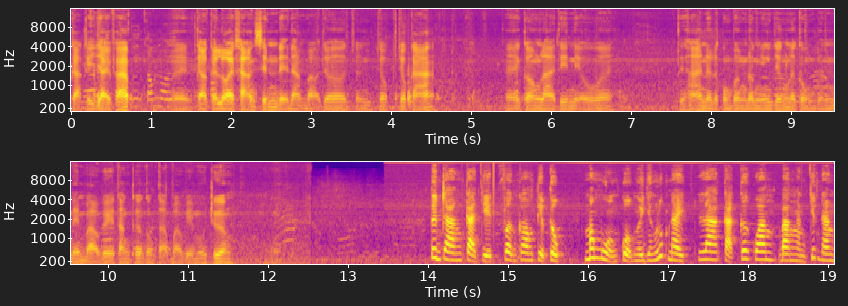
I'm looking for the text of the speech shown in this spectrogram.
các cái giải pháp, ờ, các cái loại kháng sinh để đảm bảo cho cho cho cá. Ờ, còn lại thì nếu thứ hai nữa là cũng vận động nhân dân là cũng nên bảo vệ tăng cường công tác bảo vệ môi trường. Tình trạng cá chết vẫn còn tiếp tục Mong muốn của người dân lúc này là các cơ quan ban ngành chức năng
